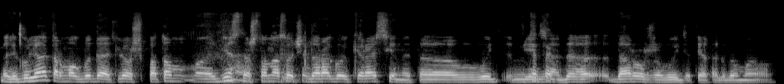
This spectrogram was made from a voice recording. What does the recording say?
Регулятор мог бы дать, Леша. Потом э, единственное, что у нас очень дорогой керосин. Это, вы, я это... не знаю, да, дороже выйдет, я так думаю.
